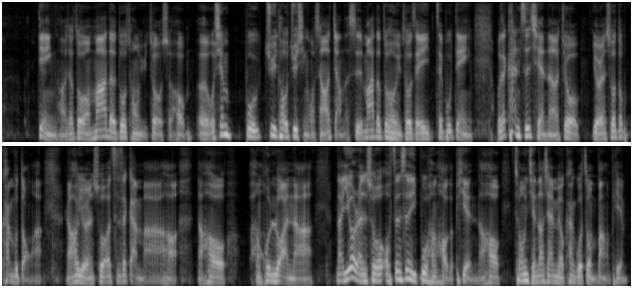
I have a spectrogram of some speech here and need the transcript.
电影哈，叫做《妈的多重宇宙》的时候，呃，我先不剧透剧情，我想要讲的是《妈的多重宇宙》这一这部电影。我在看之前呢，就有人说都看不懂啊，然后有人说这是在干嘛哈，然后。很混乱啊！那也有人说，哦，真是一部很好的片。然后从以前到现在没有看过这么棒的片。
